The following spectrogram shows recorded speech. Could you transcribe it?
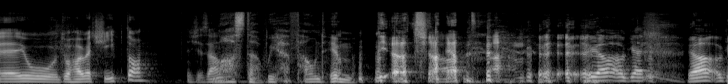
er jo Du har jo et skip, da. Ikke sant? Master, we have found him. The Earth Child. ja, OK. Ja, OK.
